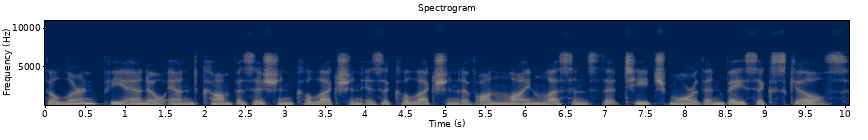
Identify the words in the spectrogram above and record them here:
The Learn Piano and Composition Collection is a collection of online lessons that teach more than basic skills.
